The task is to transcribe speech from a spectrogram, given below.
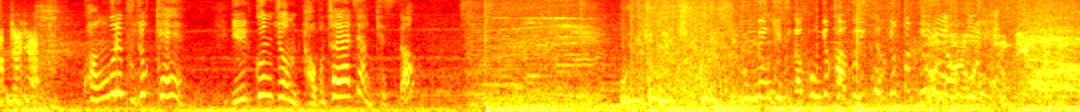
깜짝이야. 광물이 부족해. 일꾼 좀 더 붙여야 하지 않겠어? 온종일 셈인가? 동맹 기지가 공격하고 있어. 공격받고 있어. 건설로봇 어떻게 해? 준비 완료.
